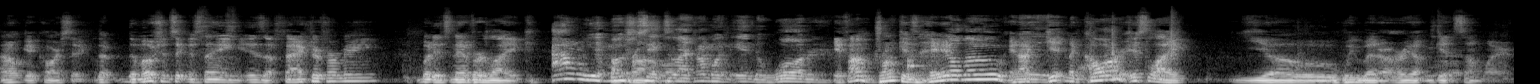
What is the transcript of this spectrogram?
I don't get car sick. The the motion sickness thing is a factor for me, but it's never like I don't get motion sick problem. till like I'm in, in the water. if I'm drunk as hell though, and I get in the car, it's like, yo, we better hurry up and get somewhere.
